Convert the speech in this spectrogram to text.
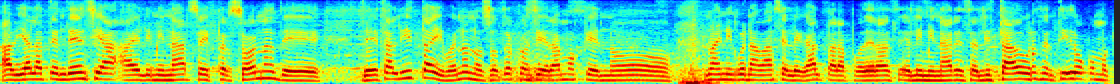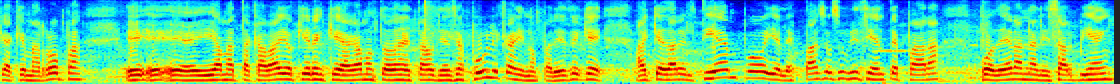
había la tendencia a eliminar seis personas de, esa lista y bueno, nosotros consideramos que no, no hay ninguna base legal para poder eliminar ese listado. En un sentido como que a quemarropa eh, eh, y a matacaballo quieren que hagamos todas estas audiencias públicas y nos parece que hay que dar el tiempo y el espacio suficiente para poder analizar bien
